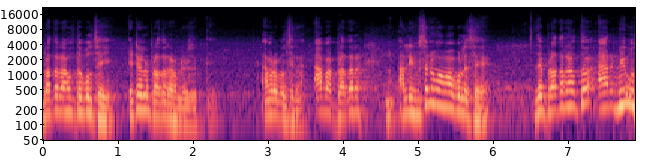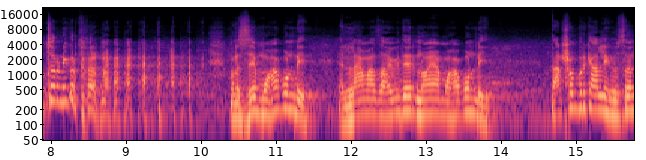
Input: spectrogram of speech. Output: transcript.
ব্রাদার রাহুল তো বলছেই, এটা হলো ব্রাদার রাহুলের যুক্তি। আমরা বলছি না। আবার ব্রাদার আলী হোসেন মামা বলেছে যে, ব্রাদার রাহুল তো আরবি উচ্চারণই করতে পারে না। মানে যে মহাপণ্ডিত, লামা জাহিদের নয়া মহাপণ্ডিত, তার সম্পর্কে আলী হোসেন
